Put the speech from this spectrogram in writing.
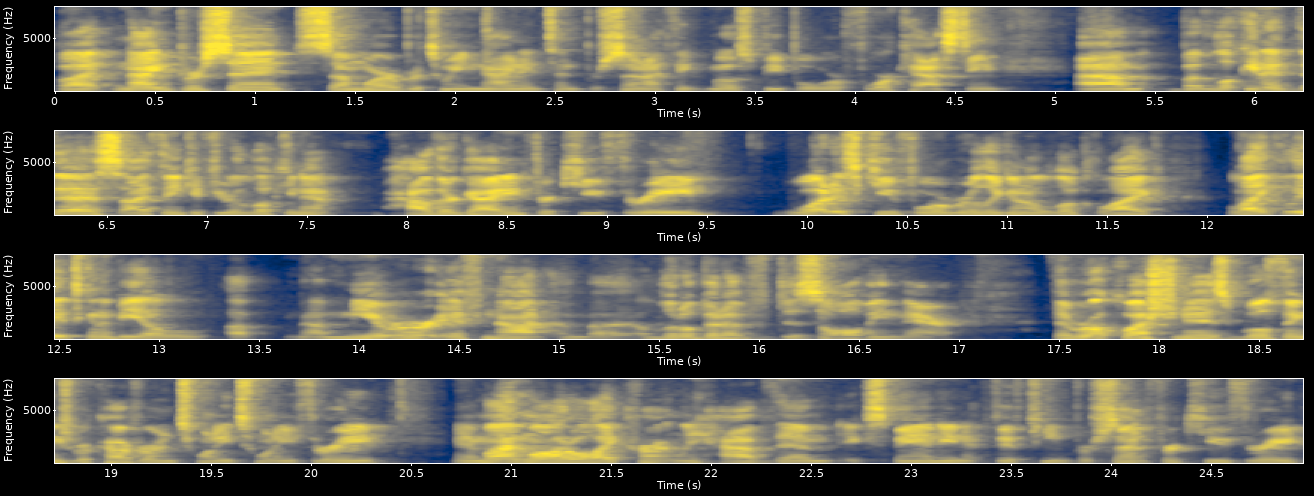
but 9%, somewhere between 9 and 10%, I think most people were forecasting. Um, but looking at this, I think if you're looking at how they're guiding for Q3, what is Q4 really going to look like? Likely it's going to be a, a, a mirror, if not a, a little bit of dissolving there. The real question is will things recover in 2023? In my model, I currently have them expanding at 15% for Q3,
